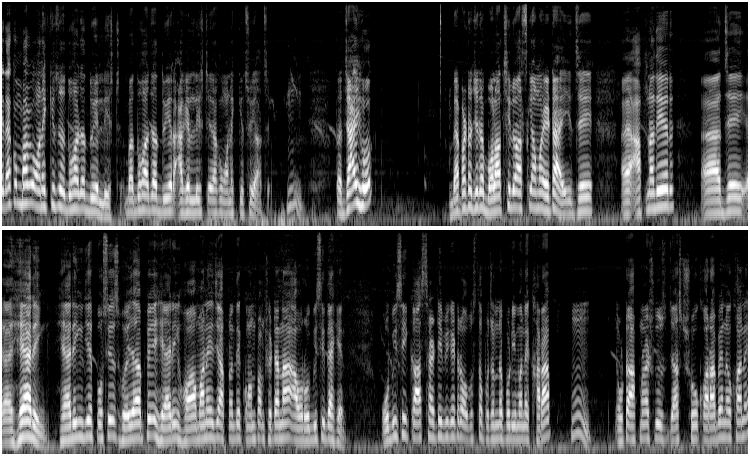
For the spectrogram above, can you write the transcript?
এরকমভাবে অনেক কিছু দু হাজার দুইয়ের লিস্ট বা দু হাজার দুইয়ের আগের লিস্ট এরকম অনেক কিছুই আছে। হুম, তা যাই হোক, ব্যাপারটা যেটা বলা ছিল আজকে আমার এটাই যে আপনাদের যে হেয়ারিং হেয়ারিং যে প্রসেস হয়ে যাবে হেয়ারিং হওয়া মানে যে আপনাদের কনফার্ম সেটা না। আর ওবিসি দেখেন ওবিসি কাস্ট সার্টিফিকেটের অবস্থা প্রচণ্ড পরিমাণে খারাপ, হুম? ওটা আপনারা শুধু জাস্ট শো করাবেন ওখানে।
